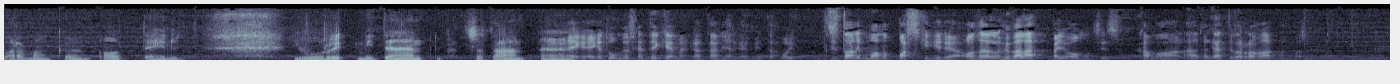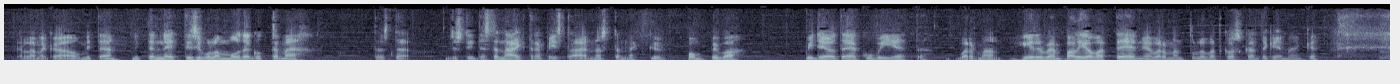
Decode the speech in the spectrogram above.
varmaankaan oo tehnyt juuri mitään. Katsotaan. ää, Eikä, eikä tuu myöskään tekemäänkään tän jälkeen mitään. Voi, siis tää on niinku maailman paskin idea. On täällä hyvä läppä joo, mut siis come on, älkää käyttäkö rahaa tämmöseen. Tällä ainakaan on mitään. Niiden nettisivulla muuta kuin tämä tästä, justiin tästä Night Trapista ainoastaan näkyy pomppiva videota ja kuvia, että varmaan hirveän paljon ovat tehneet ja varmaan tulevat koskaan tekemäänkään. Kyllä.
